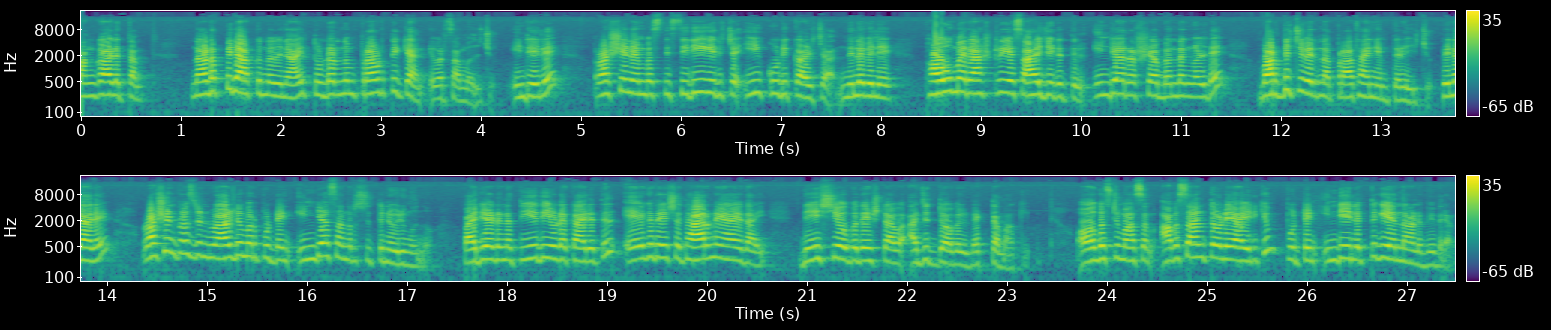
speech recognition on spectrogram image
പങ്കാളിത്തം നടപ്പിലാക്കുന്നതിനായി തുടർന്നും പ്രവർത്തിക്കാൻ ഇവർ സമ്മതിച്ചു. ഇന്ത്യയിലെ റഷ്യൻ എംബസി സ്ഥിരീകരിച്ച ഈ കൂടിക്കാഴ്ച നിലവിലെ ഭൗമ രാഷ്ട്രീയ സാഹചര്യത്തിൽ ഇന്ത്യ റഷ്യ ബന്ധങ്ങളുടെ വർദ്ധിച്ചു വരുന്ന പ്രാധാന്യം തെളിയിച്ചു. പിന്നാലെ Russian president Vladimir Putin India സന്ദർശനത്തിന് ഒരുങ്ങുന്നു. പര്യടന തീയതിയുടെ കാര്യത്തിൽ ഏകദേശ ധാരണയായതായി ദേശീയ ഉപദേഷ്ടാവ് അജിത് ഡോവൽ വ്യക്തമാക്കി. ഓഗസ്റ്റ് മാസം അവസാനത്തോടെയായിരിക്കും പുടിൻ ഇന്ത്യയിലെത്തുകയെന്നാണ് വിവരം.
